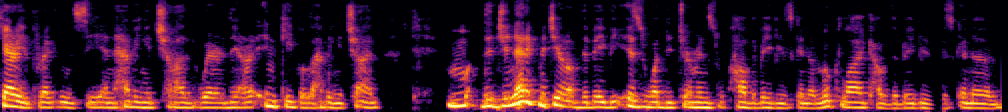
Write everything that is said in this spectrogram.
carry pregnancy and having a child where they are incapable of having a child. The genetic material of the baby is what determines how the baby is going to look like, how the baby is going to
